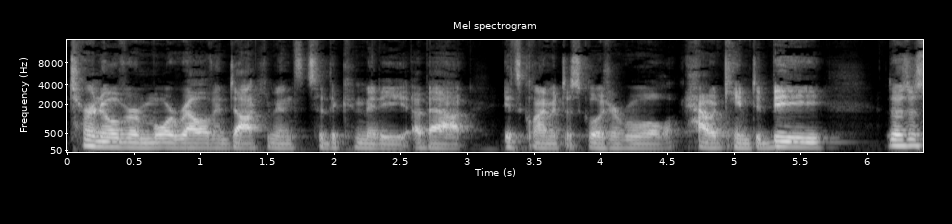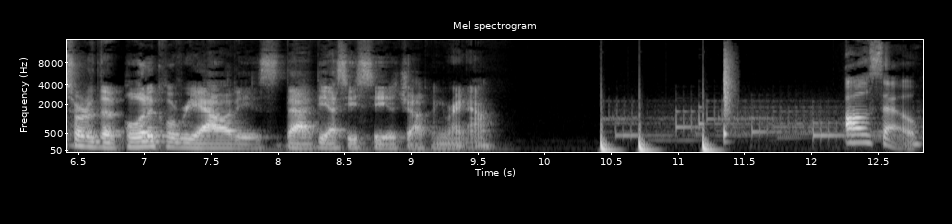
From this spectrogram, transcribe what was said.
turn over more relevant documents to the committee about its climate disclosure rule, how it came to be. Those are sort of the political realities that the SEC is juggling right now. Also,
